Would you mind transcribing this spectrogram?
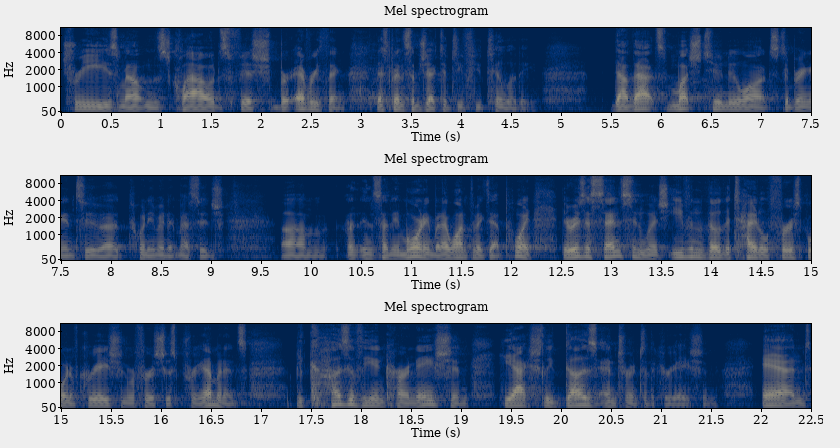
trees, mountains, clouds, fish, everything that's been subjected to futility. Now, that's much too nuanced to bring into a 20 minute message um, in Sunday morning, but I wanted to make that point. There is a sense in which, even though the title firstborn of creation refers to his preeminence, because of the incarnation, he actually does enter into the creation. And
